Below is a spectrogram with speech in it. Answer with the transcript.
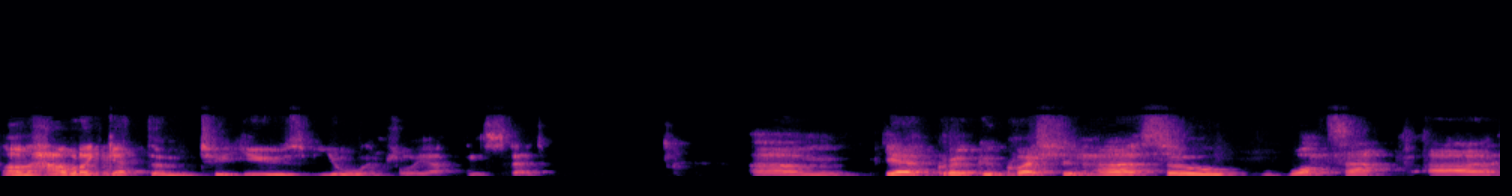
Um, how would I get them to use your employee app instead? Um, yeah, great, good question. Uh, so WhatsApp uh,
